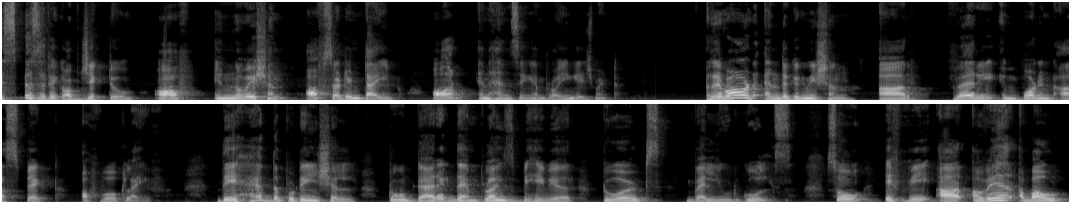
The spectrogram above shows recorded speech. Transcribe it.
specific objective of innovation of certain type or enhancing employee engagement. Reward and recognition are very important aspect of work life. They have the potential to direct the employee's behavior towards valued goals. So, if we are aware about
